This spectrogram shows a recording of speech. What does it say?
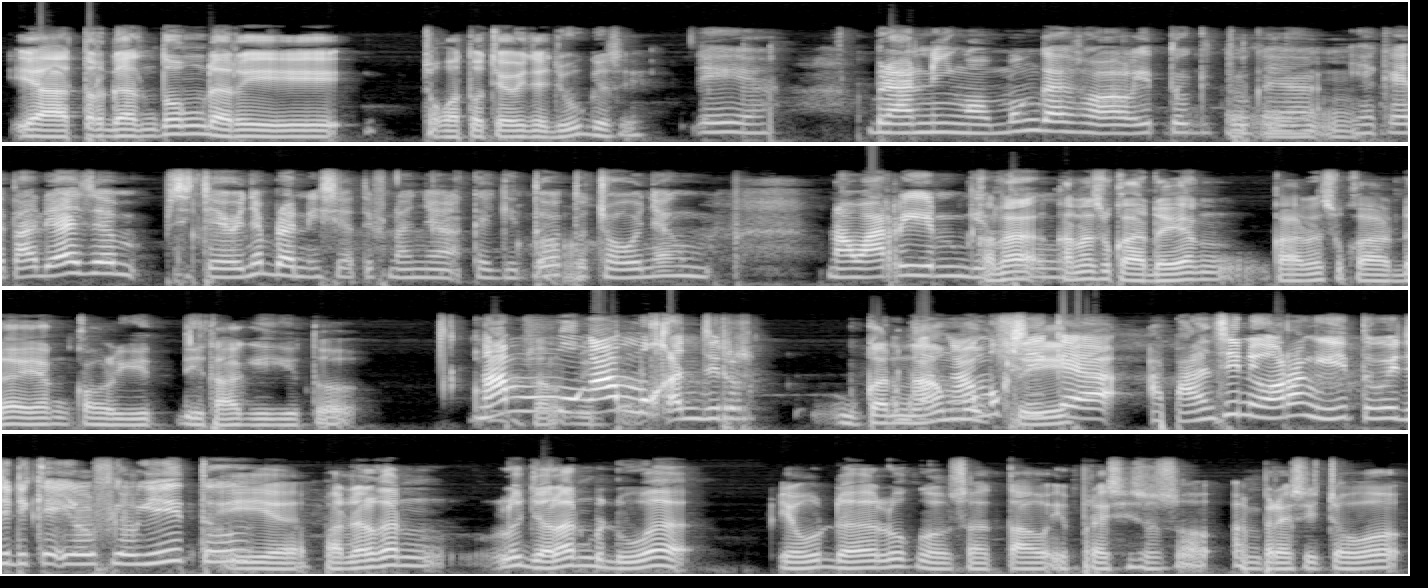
ya tergantung dari cowok atau ceweknya juga sih Iya. Berani ngomong gak soal itu gitu kayak mm, mm. ya kayak tadi aja si ceweknya berani inisiatif nanya kayak gitu atau cowoknya yang nawarin gitu. karena karena suka ada yang karena suka ada yang kalau di- ditagi gitu ngamuk ngamuk anjir. bukan Bukan ngamuk, sih. sih, kayak apaan sih nih orang gitu jadi kayak ilfil gitu. iya padahal kan lu jalan berdua ya udah lu nggak usah tahu impresi sosok impresi cowok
